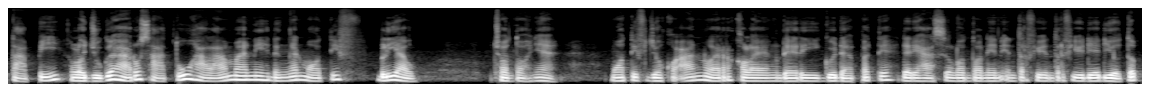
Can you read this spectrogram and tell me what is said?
Tapi lo juga harus satu halaman nih dengan motif beliau. Contohnya, motif Joko Anwar kalau yang dari gue dapet ya dari hasil nontonin interview-interview dia di YouTube,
